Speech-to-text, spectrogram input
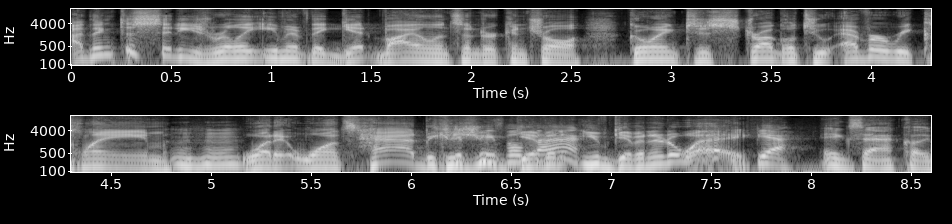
I think the city's really, even if they get violence under control, going to struggle to ever reclaim mm-hmm. what it once had because Get you've given back. you've given it away. Yeah, exactly.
